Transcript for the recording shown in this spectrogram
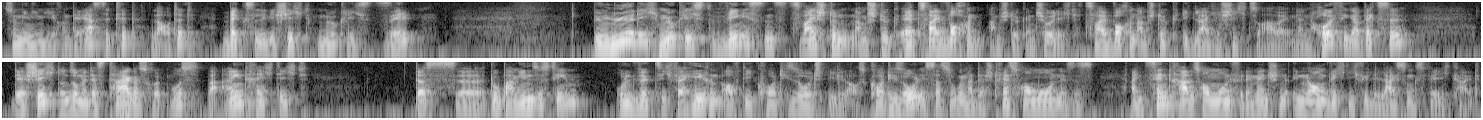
zu minimieren. Der erste Tipp lautet, wechsle die Schicht möglichst selten. Bemühe dich, möglichst wenigstens zwei Stunden am Stück, äh, zwei Wochen am Stück, entschuldigt, zwei Wochen am Stück die gleiche Schicht zu arbeiten. Ein häufiger Wechsel der Schicht und somit des Tagesrhythmus beeinträchtigt das äh, Dopaminsystem und wirkt sich verheerend auf die Cortisolspiegel aus. Cortisol ist das sogenannte Stresshormon. Es ist ein zentrales Hormon für den Menschen, enorm wichtig für die Leistungsfähigkeit.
